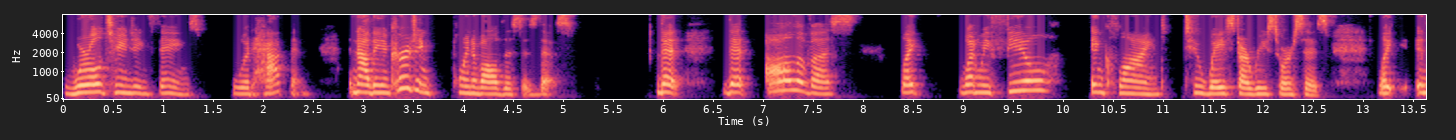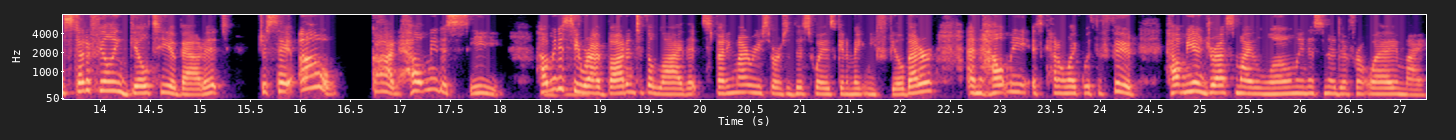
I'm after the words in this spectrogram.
world-changing things would happen. Now, the encouraging point of all of this is this that that all of us like when we feel inclined to waste our resources like instead of feeling guilty about it just say oh god help me to see help me to see where mm-hmm. i've bought into the lie that spending my resources this way is going to make me feel better and help me it's kind of like with the food help me address my loneliness in a different way my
